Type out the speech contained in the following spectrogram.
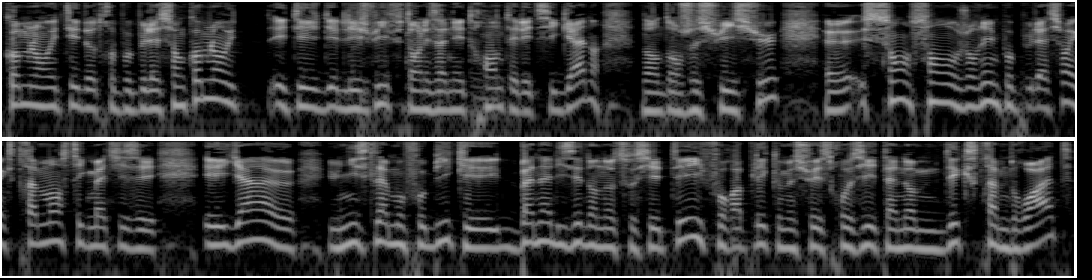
comme l'ont été d'autres populations, comme l'ont été les juifs dans les années 30 et les tziganes, dont, dont je suis issu, euh, sont, sont aujourd'hui une population extrêmement stigmatisée. Et il y a euh, une islamophobie qui est banalisée dans notre société. Il faut rappeler que M. Estrosi est un homme d'extrême droite,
